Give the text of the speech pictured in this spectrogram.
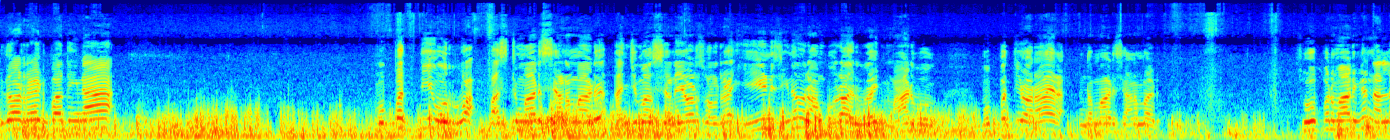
இதோட ரேட் பார்த்தீங்கன்னா முப்பத்தி ஒரு ரூபா. ஃபஸ்ட்டு மாடு சென மாடு அஞ்சு மாதம் செனையோடு சொல்கிறேன் ஈனிச்சிங்கன்னா ஒரு ஐம்பது ரூபா அறுபது ரூபாய்க்கு மாடு போகும். முப்பத்தி ஓராயிரம் இந்த மாடு சென மாடு. சூப்பர் மாடுங்க நல்ல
